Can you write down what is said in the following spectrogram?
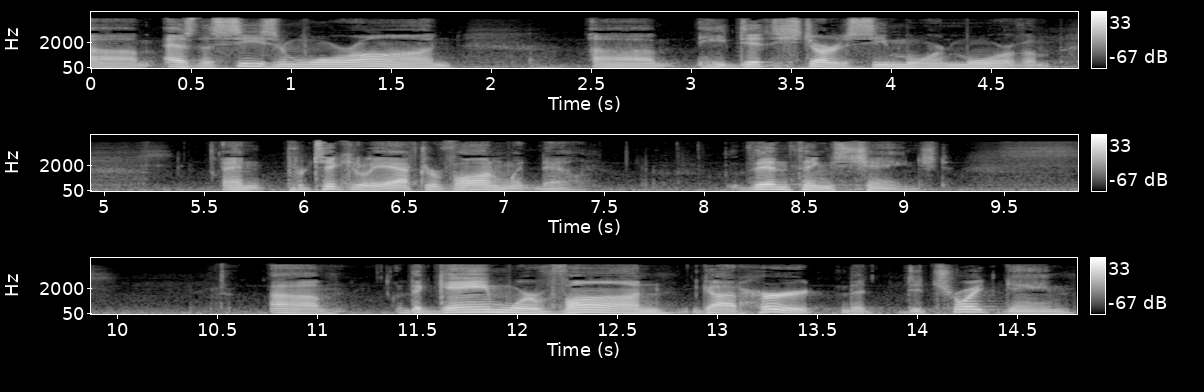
Um, as the season wore on, um, he did he started to see more and more of them, and particularly after Von went down, then things changed. Um, the game where Von got hurt, the Detroit game,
